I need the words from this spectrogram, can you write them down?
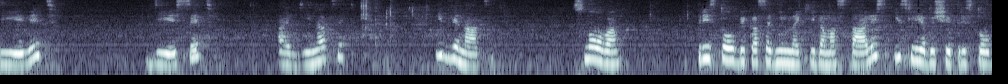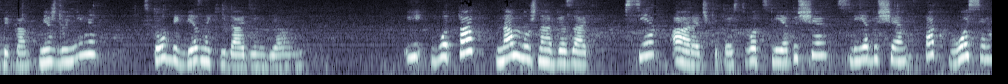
9, 10, 11 и 12. Снова 3 столбика с одним накидом остались. И следующие 3 столбика между ними столбик без накида один делаем. И вот так нам нужно обвязать все арочки. То есть вот следующее, следующее. Так 8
